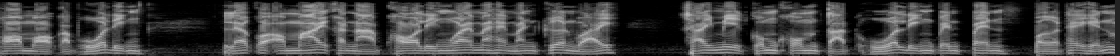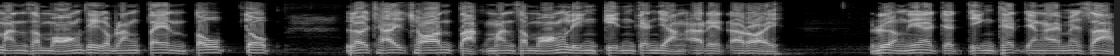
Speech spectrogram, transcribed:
พอเหมาะกับหัวลิง แล้วก็เอาไม้ขนาบคอลิงไว้ไม่ให้มันเคลื่อนไหว ใช้มีดคมๆตัดหัวลิงเป็นๆเปิดให้เห็นมันสมองที่กำลังเต้นตุบจบแล้วใช้ช้อนตักมันสมองลิงกินกันอย่างอร็ดอร่อย เรื่องนี้จะจริงเท็จยังไงไม่ทราบ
